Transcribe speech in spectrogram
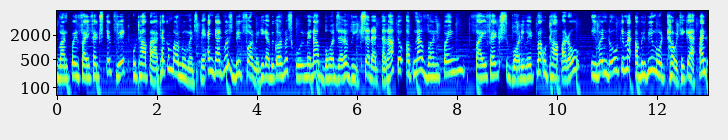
one point five X तक वेट उठा पा रहा था कंपाउंड मूवमेंट्स में। And that was big for me ठीक है? बिकॉज़ मैं स्कूल में ना बहुत ज़्यादा वीक सा रहता था तो अपना one point five X body weight में उठा पा रहा हूँ इवन दो कि मैं अभी भी मोटा हूँ, ठीक है? एंड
